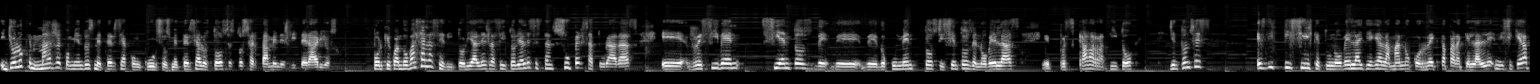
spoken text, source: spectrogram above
yo lo que más recomiendo es meterse a concursos, meterse a los, todos estos certámenes literarios, porque cuando vas a las editoriales, las editoriales están súper saturadas, eh, reciben cientos de, documentos y cientos de novelas, eh, pues cada ratito, y entonces es difícil que tu novela llegue a la mano correcta para que la leen, ni siquiera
